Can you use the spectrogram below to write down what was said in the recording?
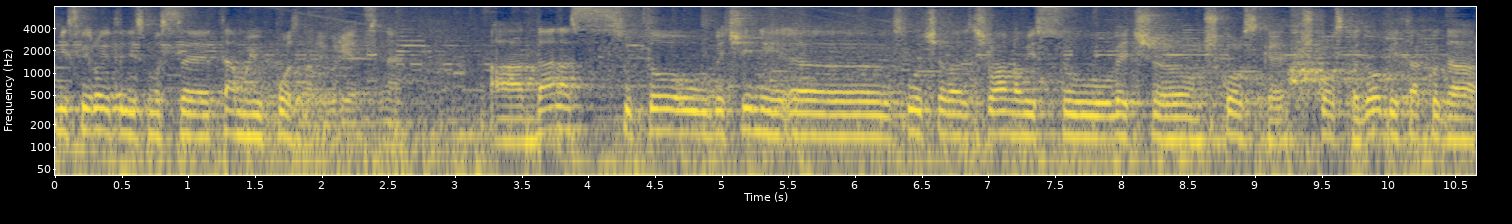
mi svi roditelji smo se tamo i upoznali u Rijeci. Ne? A danas su to u većini e, slučajeva članovi su već e, školske, školske dobi, tako da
